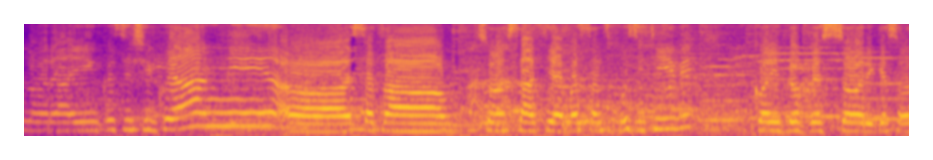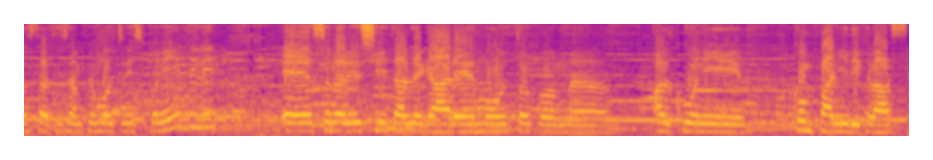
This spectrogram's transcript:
Allora, in questi cinque anni uh, stata, sono stati abbastanza positivi con i professori che sono stati sempre molto disponibili e sono riuscita a legare molto con uh, alcuni compagni di classe.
